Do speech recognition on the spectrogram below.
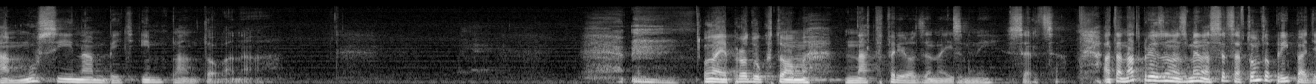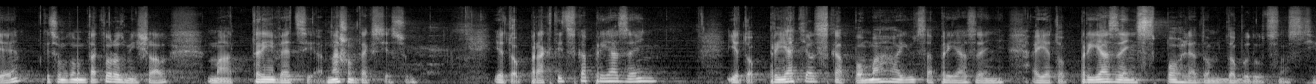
a musí nám byť implantovaná. Ona je produktom nadprirodzenej zmeny srdca. A tá nadprirodzená zmena srdca v tomto prípade, keď som o tom takto rozmýšľal, má tri veci. A v našom texte sú. Je to praktická priazeň, je to priateľská pomáhajúca priazeň a je to priazeň s pohľadom do budúcnosti.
